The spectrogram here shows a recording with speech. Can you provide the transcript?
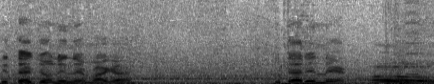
Get that joint in there, my guy. Put that in there. Oh.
